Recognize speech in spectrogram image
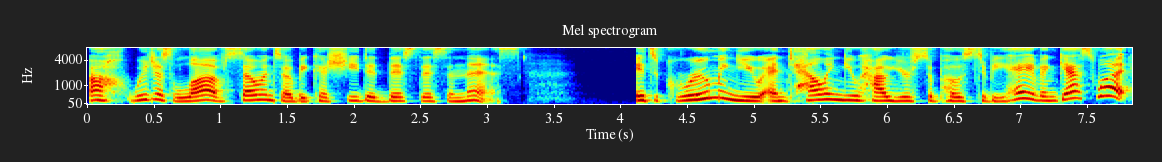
Oh, we just loved so and so because she did this, this, and this. It's grooming you and telling you how you're supposed to behave. And guess what?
